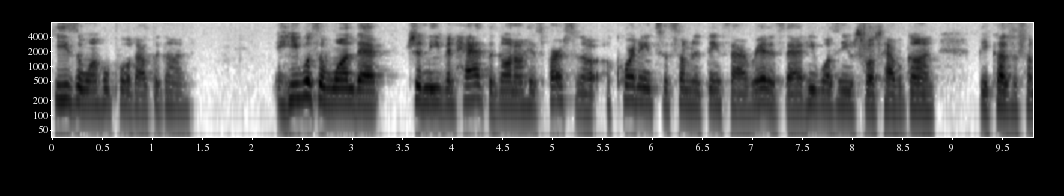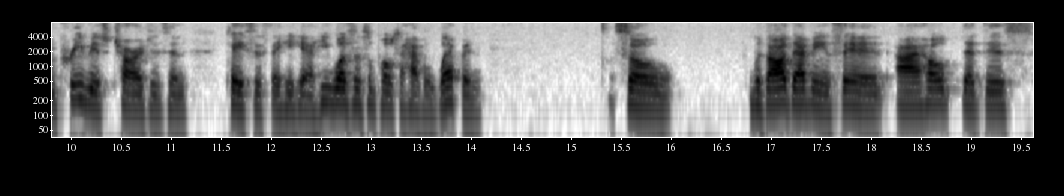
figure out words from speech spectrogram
He's the one who pulled out the gun. He was the one that shouldn't even have the gun on his person. According to some of the things that I read, is that he wasn't even supposed to have a gun because of some previous charges and cases that he had. He wasn't supposed to have a weapon. So, with all that being said, I hope that this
